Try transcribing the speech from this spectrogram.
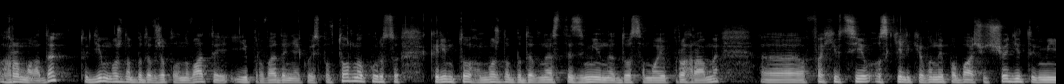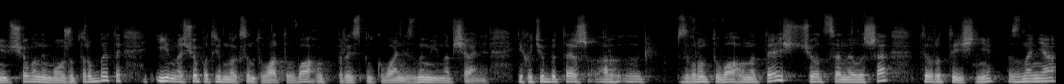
громадах, тоді можна буде вже планувати і проведення якогось повторного курсу. Крім того, можна буде внести зміни до самої програми е, фахівців, оскільки вони побачать, що діти вміють, що вони можуть робити, і на що потрібно акцентувати увагу при спілкуванні з ними і навчанні. І хотів би теж ар- звернути увагу на те, що це не лише теоретичні знання,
